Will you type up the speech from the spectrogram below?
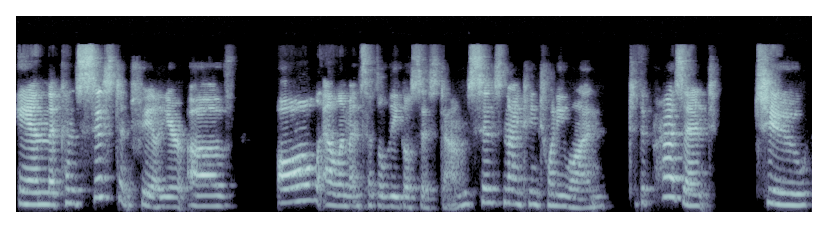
And the consistent failure of all elements of the legal system since 1921 to the present to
